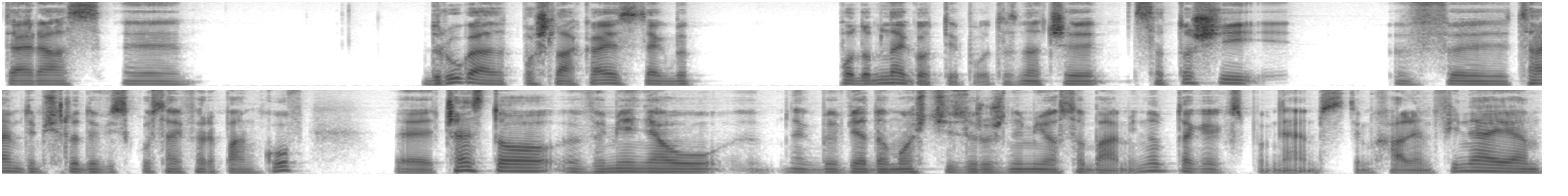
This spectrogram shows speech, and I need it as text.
Teraz y, druga poszlaka jest jakby podobnego typu, to znaczy Satoshi w całym tym środowisku cypherpunków często wymieniał jakby wiadomości z różnymi osobami. No tak jak wspomniałem, z tym Halem Finejem,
